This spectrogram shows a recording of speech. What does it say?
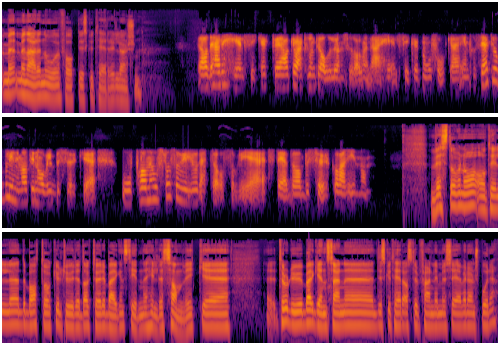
men, men er det noe folk diskuterer i lunsjen? Ja, det er det helt sikkert. Jeg har ikke vært rundt i alle lunsjer i dag, men det er helt sikkert noe folk er interessert i. Og på linje med at de nå vil besøke Operaen i Oslo, så vil jo dette også bli et sted å besøke og være innom. Vestover nå og til debatt- og kulturredaktør i Bergens Tidende, Hilde Sandvik. Eh, tror du bergenserne diskuterer Astrup Fearnley-museet ved lunsjbordet?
